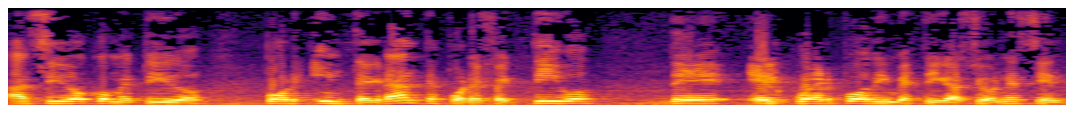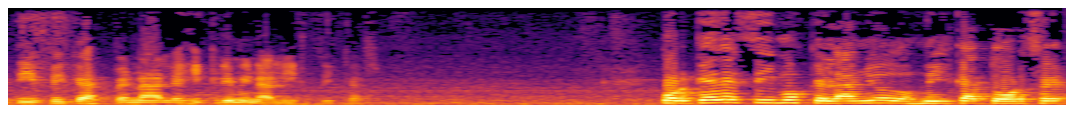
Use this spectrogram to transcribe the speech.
han sido cometidos por integrantes, por efectivos del Cuerpo de Investigaciones Científicas, Penales y Criminalísticas. ¿Por qué decimos que el año 2014,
